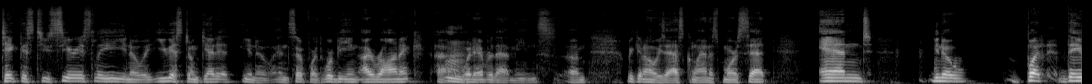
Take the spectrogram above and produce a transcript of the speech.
take this too seriously. You know you guys don't get it you know and so forth. We're being ironic uh, whatever that means. Um, we can always ask Alanis Morissette. And you know but they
